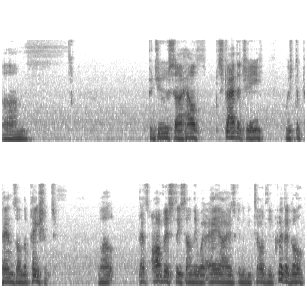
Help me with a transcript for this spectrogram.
um, produce a health strategy which depends on the patient. Well, that's obviously something where AI is going to be totally critical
